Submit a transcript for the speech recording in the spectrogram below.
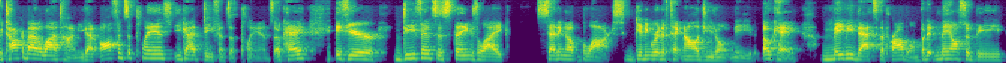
we talk about a lot of time. You got offensive plans, you got defensive plans. Okay. If your defense is things like setting up blocks, getting rid of technology you don't need. Okay. Maybe that's the problem, but it may also be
